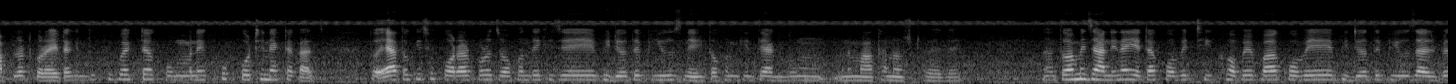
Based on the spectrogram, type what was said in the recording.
আপলোড করা, এটা কিন্তু খুব একটা মানে খুব কঠিন একটা কাজ। তো এত কিছু করার পর যখন দেখি যে ভিডিওতে ভিউজ নেই, তখন কিন্তু একদম মানে মাথা নষ্ট হয়ে যায়। তো আমি জানি না এটা কবে ঠিক হবে বা কবে ভিডিওতে ভিউজ আসবে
